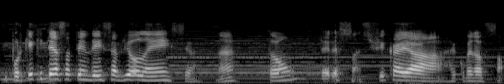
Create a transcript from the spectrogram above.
E por que que tem essa tendência à violência, né? Então, interessante. Fica aí a recomendação.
